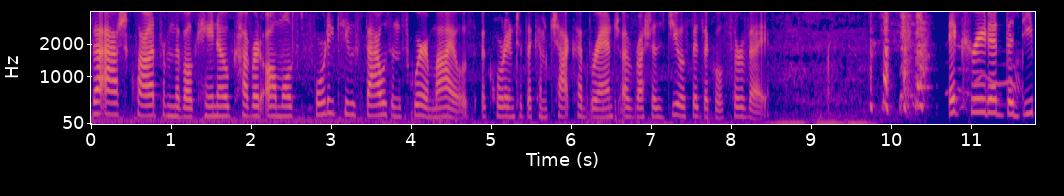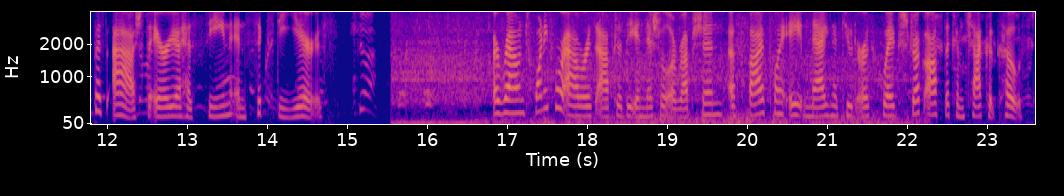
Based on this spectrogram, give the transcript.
The ash cloud from the volcano covered almost 42,000 square miles, according to the Kamchatka branch of Russia's Geophysical Survey. it created the deepest ash the area has seen in 60 years. Around 24 hours after the initial eruption, a 5.8 magnitude earthquake struck off the Kamchatka coast,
